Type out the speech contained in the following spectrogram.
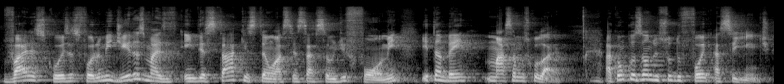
várias coisas foram medidas, mas em destaque estão a sensação de fome e também massa muscular. A conclusão do estudo foi a seguinte:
